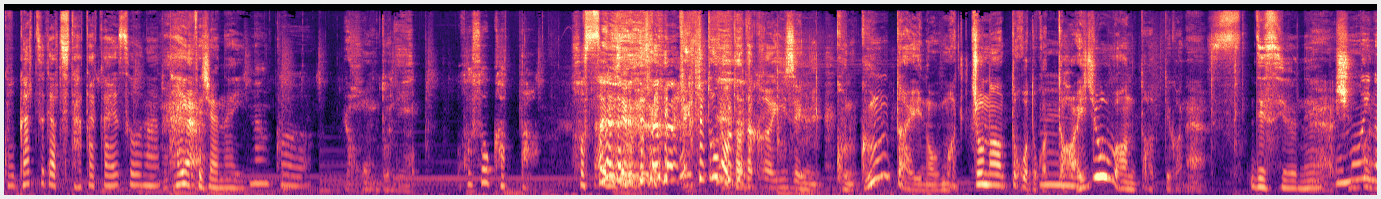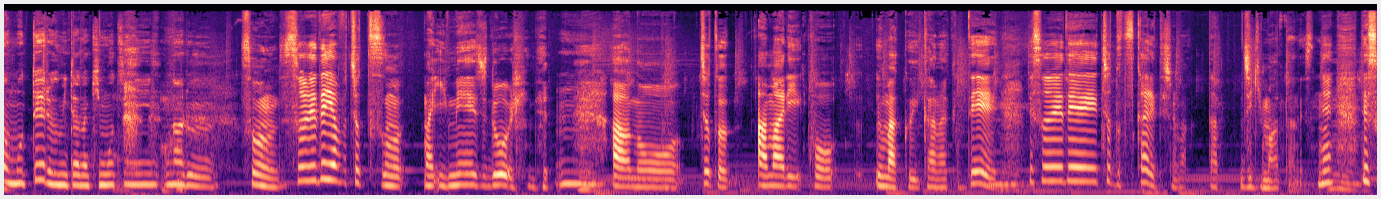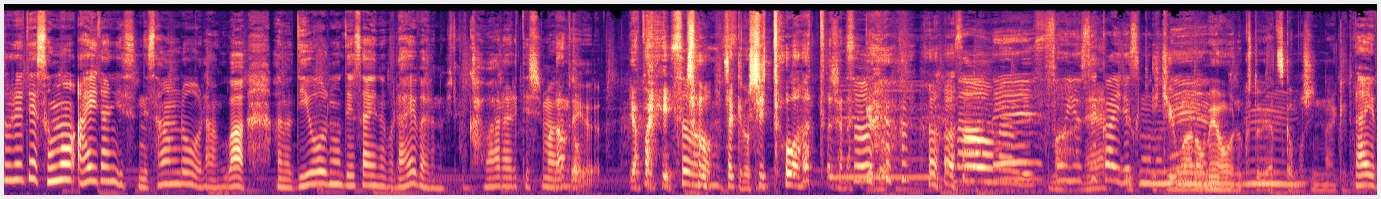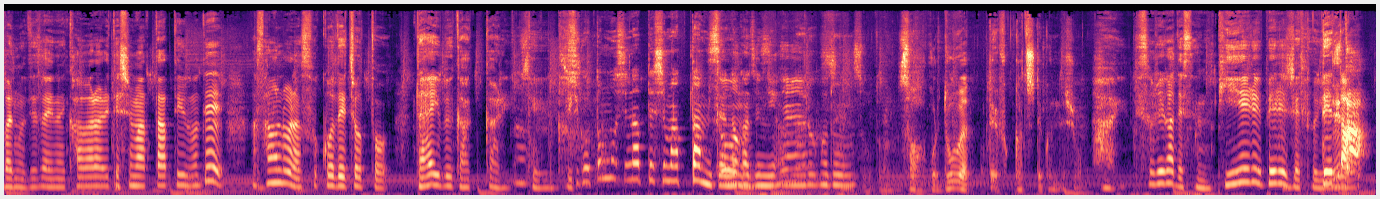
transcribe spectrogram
こうガツガツ戦えそうなタイプじゃない、なんかいや本当に。細かった。細いですよね。敵との戦い以前にこの軍隊のマッチョなとことか大丈夫？あんたっていうかね。ですよね。ね重いの持てるみたいな気持ちになる。そうなんです。それでやっぱちょっとその、まあ、イメージ通りでうん。あのちょっとあまりこううまくいかなくて、でそれでちょっと疲れてしまった時期もあったんですね。うん。でそれでその間にですねサンローランはあのディオールのデザイナーがライバルの人に変わられてしまうといなう。やっぱりそのさっきの嫉妬はあったじゃないけど。まあそう。なんねですそういう世界ですものね。生き馬の目を抜くというやつかもしれないけど、ライバルのデザイナーに変わられてしまったっていうのでまあサンローランそこでちょっとだいぶがっかりっていう仕事も失ってしまったみたいな感じに。なね。あなるほど。さあこれどうやって復活していくんでしょう？はい、それがですねピエール・ベルジェという出た。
